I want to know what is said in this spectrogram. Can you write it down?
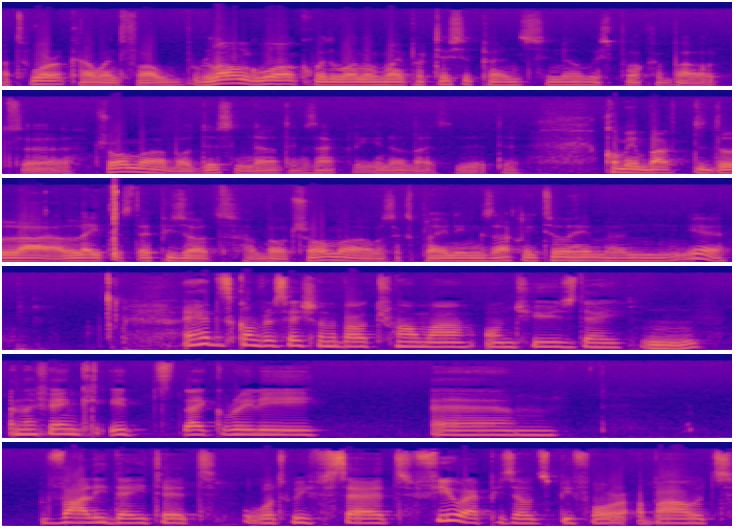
At work, I went for a long walk with one of my participants. You know, we spoke about uh, trauma, about this and that. Exactly, you know, like the, the coming back to the la- latest episode about trauma. I was explaining exactly to him, and yeah. I had this conversation about trauma on Tuesday Mm-hmm. and I think it's like really um, validated what we've said few episodes before about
